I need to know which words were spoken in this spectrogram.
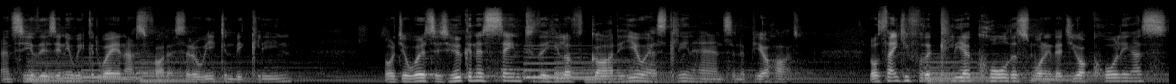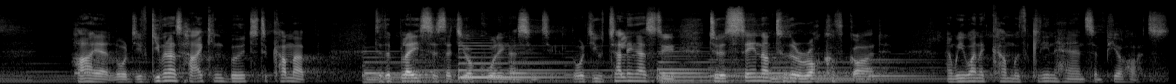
and see if there's any wicked way in us, Father, so that we can be clean. Lord, your word says, Who can ascend to the hill of God? He who has clean hands and a pure heart. Lord, thank you for the clear call this morning that you are calling us higher. Lord, you've given us hiking boots to come up to the places that you're calling us into. Lord, you're telling us to, to ascend unto the rock of God. And we want to come with clean hands and pure hearts.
